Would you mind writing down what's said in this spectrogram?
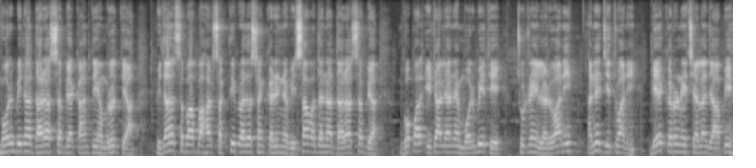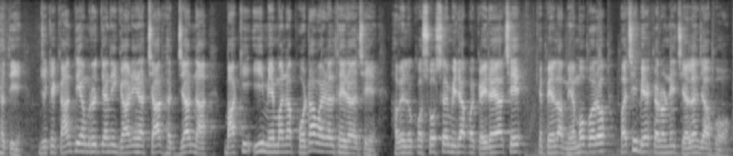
મોરબીના ધારાસભ્ય કાંતિ અમૃત્યા, વિધાનસભા બહાર શક્તિ પ્રદર્શન કરીને વિસાવદરના ધારાસભ્ય ગોપાલ ઇટાલિયાને મોરબીથી ચૂંટણી લડવાની અને જીતવાની બે કરોડની ચેલેન્જ આપી હતી. જો કે કાંતિ અમૃત્યાની ગાડીના ચાર હજારના બાકી ઈ મેમાના ફોટા વાયરલ થઈ રહ્યા છે. હવે લોકો સોશિયલ મીડિયા પર કહી રહ્યા છે કે પહેલાં મેમો ભરો, પછી બે કરોડની ચેલેન્જ આપો.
